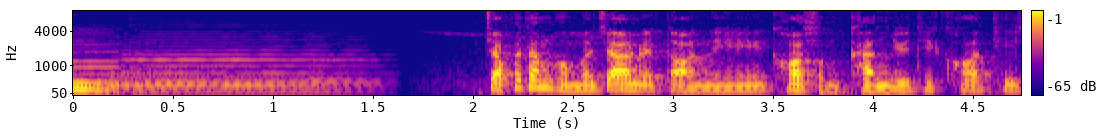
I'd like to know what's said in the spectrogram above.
ญ จากพระธรรมของพระเจ้าในตอนนี้ข้อสำคัญอยู่ที่ข้อที่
